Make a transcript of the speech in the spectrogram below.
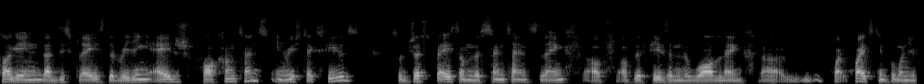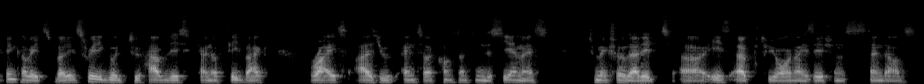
plugin that displays the reading age for content in rich text fields. So just based on the sentence length of, of the fields and the word length, uh, quite, quite simple when you think of it, but it's really good to have this kind of feedback right as you enter content in the CMS to make sure that it uh, is up to your organization's standards.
